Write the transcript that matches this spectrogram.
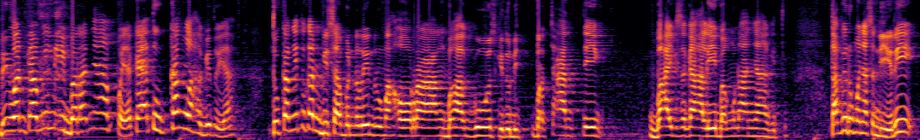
Ridwan Kamil ini ibaratnya apa ya? Kayak tukang lah gitu ya. Tukang itu kan bisa benerin rumah orang bagus gitu, dipercantik, baik sekali bangunannya gitu. Tapi rumahnya sendiri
